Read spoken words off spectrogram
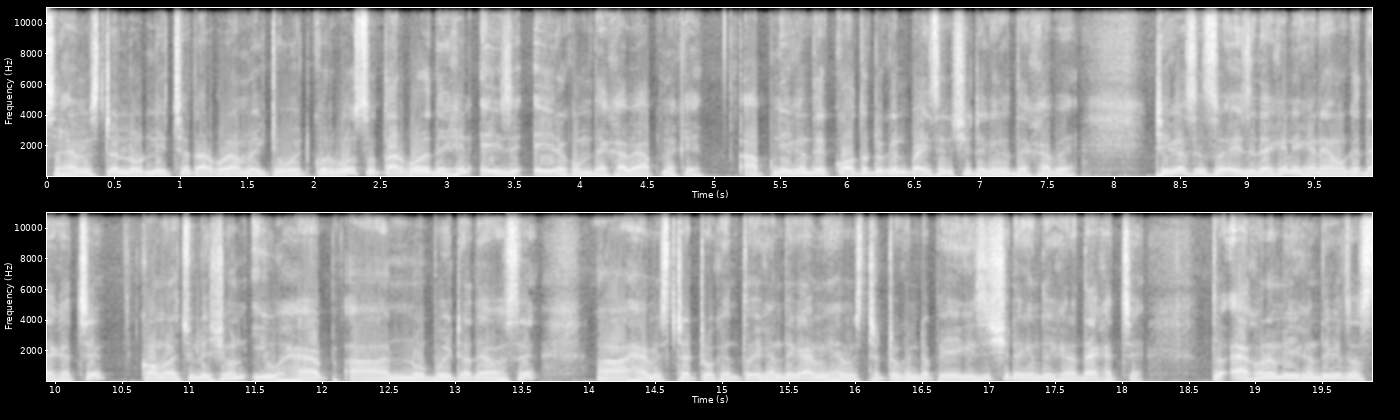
সো হ্যামস্টার লোড নিচ্ছে, তারপরে আমরা একটু ওয়েট করব। সো তারপরে দেখেন এই যে এইরকম দেখাবে আপনাকে। আপনি এখান থেকে কত টোকেন পাইছেন সেটা কিন্তু দেখাবে। ঠিক আছে? সো এই যে দেখেন এখানে আমাকে দেখাচ্ছে। কংগ্রাচুলেশন ইউ হ্যাভ নব্বইটা দেওয়া আছে হ্যামস্টার টোকেন তো এখান থেকে আমি হ্যামস্টার টোকেনটা পেয়ে গেছি, সেটা কিন্তু এখানে দেখাচ্ছে। তো এখন আমি এখান থেকে জাস্ট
